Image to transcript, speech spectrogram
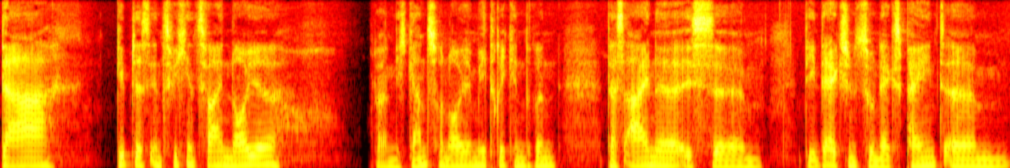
da gibt es inzwischen zwei neue oder nicht ganz so neue Metriken drin. Das eine ist ähm, die Interaction to Next Paint. Ähm,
